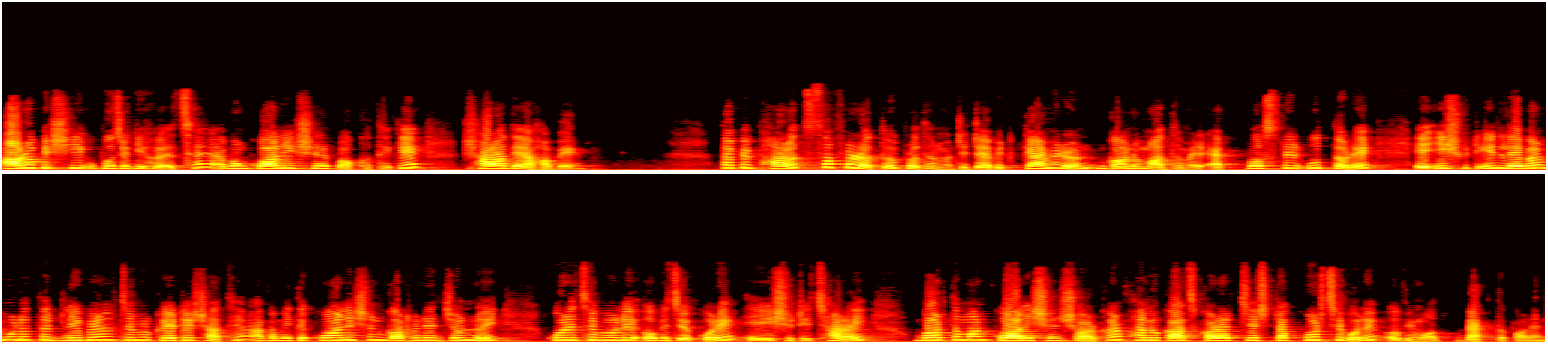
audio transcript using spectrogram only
আরও বেশি উপযোগী হয়েছে এবং কোয়ালিশনের পক্ষ থেকে সাড়া দেয়া হবে। তবে ভারত সফররত প্রধানমন্ত্রী ডেভিড ক্যামেরন গণমাধ্যমের এক প্রশ্নের উত্তরে এই ইস্যুটি লেবার মূলত লিবারাল ডেমোক্রেটের সাথে আগামীতে কোয়ালিশন গঠনের জন্যই করেছে বলে অভিযোগ করে এই ইস্যুটি ছাড়াই বর্তমান কোয়ালিশন সরকার ভালো কাজ করার চেষ্টা করছে বলে অভিমত ব্যক্ত করেন।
